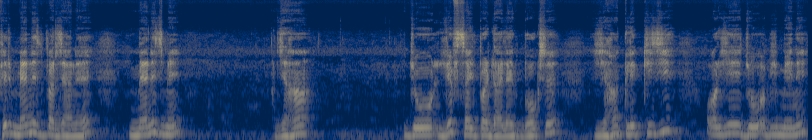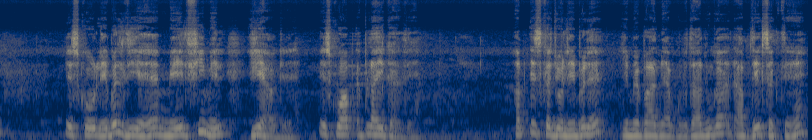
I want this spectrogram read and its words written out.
फिर मैनेज पर जाना है। मैनेज में यहाँ जो लेफ़्ट साइड पर डायलॉग बॉक्स है, यहाँ क्लिक कीजिए और ये जो अभी मैंने इसको लेबल दिए है मेल फीमेल ये आ गए इसको आप अप्लाई कर दें। अब इसका जो लेबल है, ये मैं बाद में आपको बता दूँगा। आप देख सकते हैं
